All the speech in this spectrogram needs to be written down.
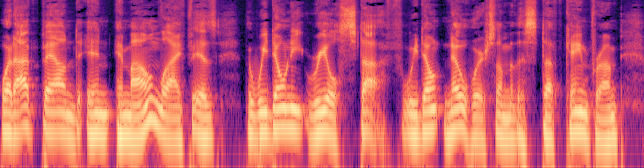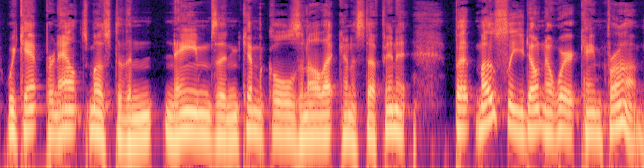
What I've found in, in my own life is that we don't eat real stuff. We don't know where some of this stuff came from. We can't pronounce most of the n- names and chemicals and all that kind of stuff in it, but mostly you don't know where it came from.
